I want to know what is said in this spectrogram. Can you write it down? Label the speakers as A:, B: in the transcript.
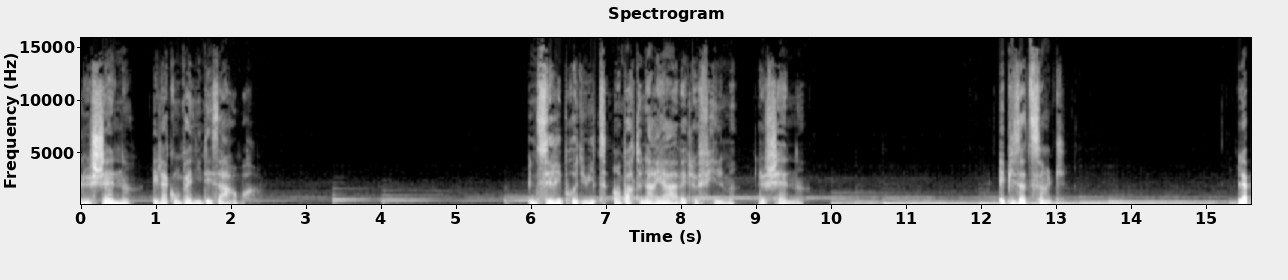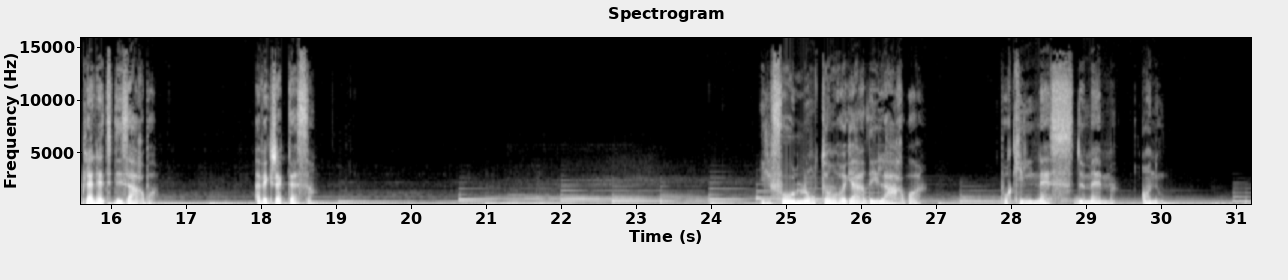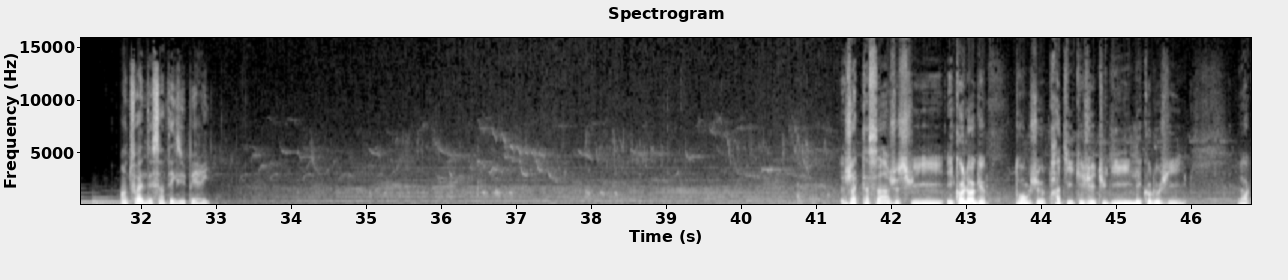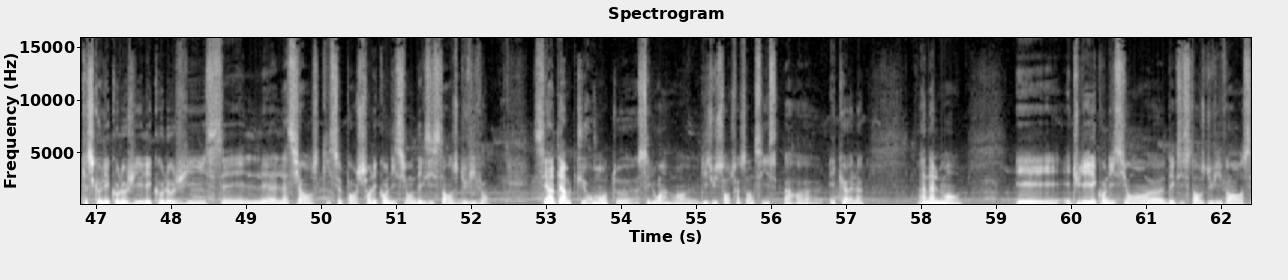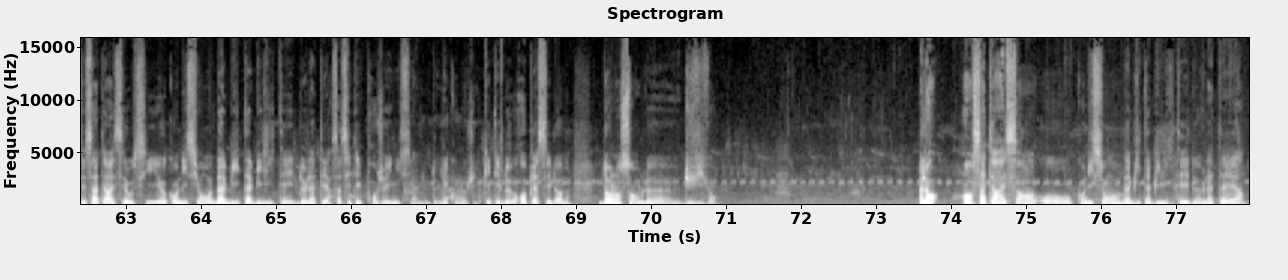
A: Le chêne et la compagnie des arbres. Une série produite en partenariat avec le film Le chêne. Épisode 5. La planète des arbres. Avec Jacques Tassin. Il faut longtemps regarder l'arbre pour qu'il naisse de même en nous. Antoine de Saint-Exupéry.
B: Jacques Tassin, je suis écologue, donc je pratique et j'étudie l'écologie. Alors qu'est-ce que l'écologie? L'écologie, c'est la science qui se penche sur les conditions d'existence du vivant. C'est un terme qui remonte assez loin, en 1866, par Haeckel, un Allemand. Et étudier les conditions euh, d'existence du vivant, c'est s'intéresser aussi aux conditions d'habitabilité de la Terre. Ça, c'était le projet initial de l'écologie, qui était de replacer l'homme dans l'ensemble euh, du vivant. Alors, en s'intéressant aux conditions d'habitabilité de la Terre,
